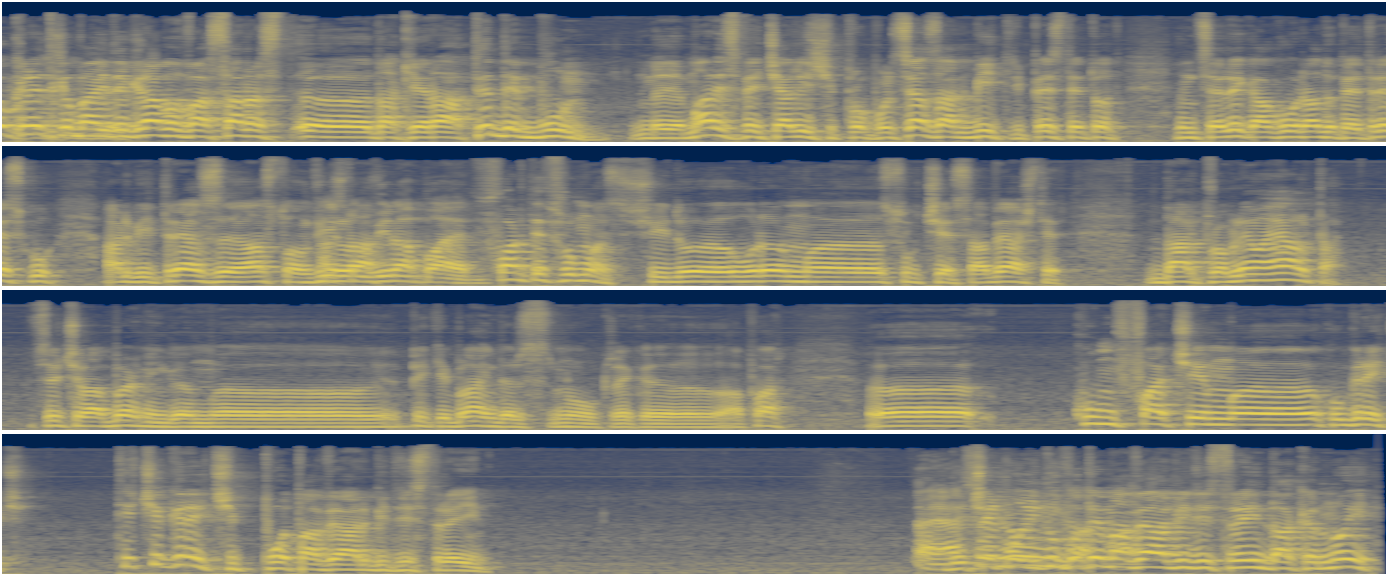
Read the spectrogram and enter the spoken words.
faptul cred că mai sunt- degrabă Vasara, uh, dacă era atât de bun, de mare specialist și propulsează arbitrii peste tot, înțeleg că acum Radu Petrescu arbitrează Aston Villa, Aston Villa Bayern. foarte frumos și uh, urăm uh, succes, abia aștept. Dar problema e alta. Se duce la Birmingham, uh, Peaky Blinders, nu cred că apar. Uh, cum facem uh, cu grecii? De ce grecii pot avea arbitri străini? Da, De asta ce e noi nu politica. putem avea arbitri străini dacă noi,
